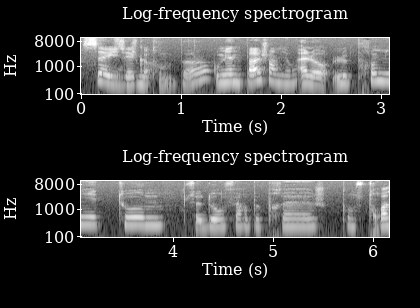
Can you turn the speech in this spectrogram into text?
Seuil, Si je me d'accord. trompe pas. Combien de pages environ? Alors, le premier tome, ça doit en faire à peu près, je pense, 3.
